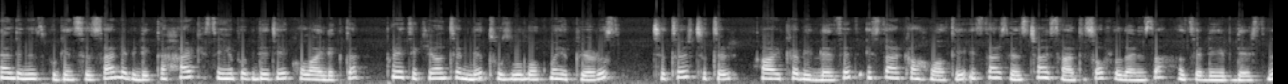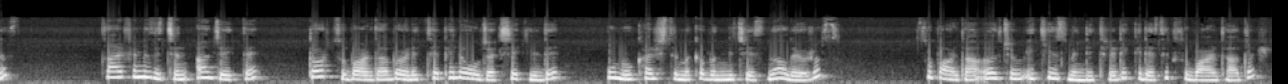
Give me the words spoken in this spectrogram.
Geldiniz bugün sizlerle birlikte herkesin yapabileceği kolaylıkta pratik yöntemle tuzlu lokma yapıyoruz. Çıtır çıtır harika bir lezzet. İster kahvaltıyı isterseniz çay saati sofralarınıza hazırlayabilirsiniz. Tarifimiz için öncelikle 4 su bardağı böyle tepeli olacak şekilde unu karıştırma kabının içerisine alıyoruz. Su bardağı ölçüm 200 mililitrelik klasik su bardağıdır.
